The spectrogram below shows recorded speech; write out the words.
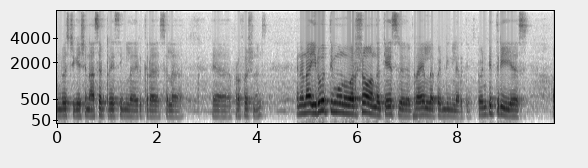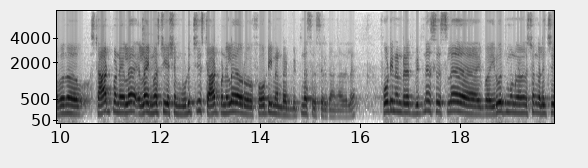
இன்வெஸ்டிகேஷன் அசட் ரேசிங்கில் இருக்கிற சில ப்ரொஃபஷனல்ஸ் என்னென்னா இருபத்தி மூணு வருஷம் அந்த கேஸ் ட்ரையலில் பெண்டிங்கில் இருக்குது டுவெண்ட்டி த்ரீ இயர்ஸ் அப்போ இந்த ஸ்டார்ட் பண்ணையில் எல்லாம் இன்வெஸ்டிகேஷன் முடித்து ஸ்டார்ட் பண்ணையில் ஒரு ஃபோர்டீன் ஹண்ட்ரட் விட்னஸஸ் இருக்காங்க அதில். ஃபோர்டீன் ஹண்ட்ரட் விட்னஸஸில் இப்போ இருபத்தி மூணு வருஷம் கழித்து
